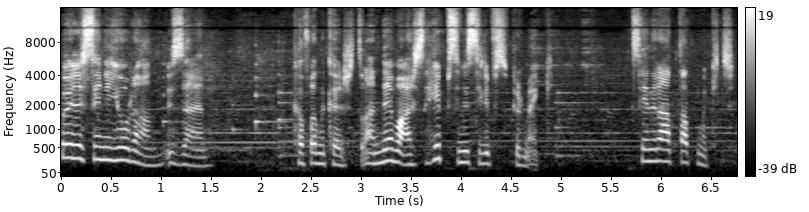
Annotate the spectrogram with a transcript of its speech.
Böyle seni yoran, üzen, kafanı karıştıran ne varsa hepsini silip süpürmek. Seni rahatlatmak için.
